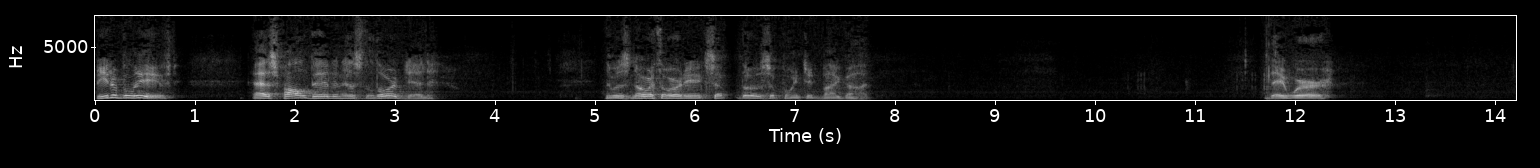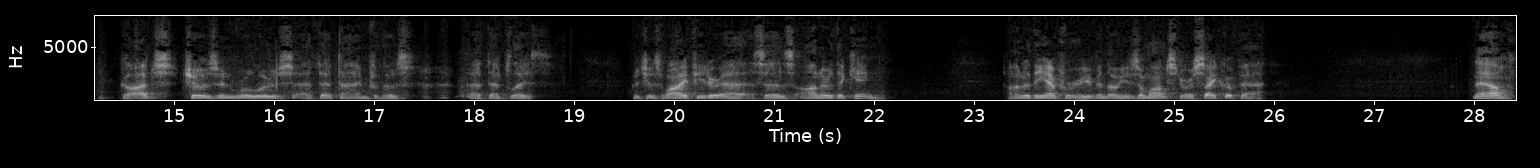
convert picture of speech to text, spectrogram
Peter believed, as Paul did and as the Lord did, there was no authority except those appointed by God. They were God's chosen rulers at that time for those at that place, which is why Peter says, "Honor the king, honor the emperor, even though he's a monster, a psychopath." Now,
